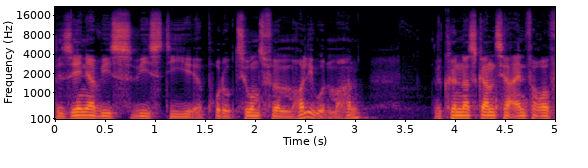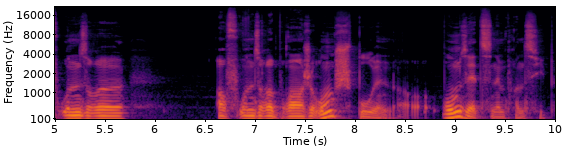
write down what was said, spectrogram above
wir sehen ja, wie es die äh, Produktionsfirmen in Hollywood machen. Wir können das Ganze ja einfach auf unsere, auf unsere Branche umspulen, umsetzen im Prinzip.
